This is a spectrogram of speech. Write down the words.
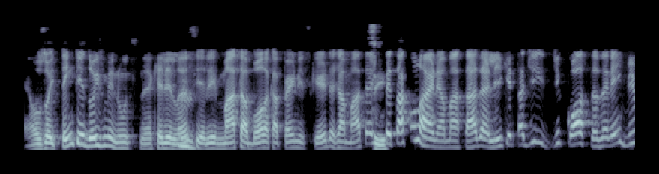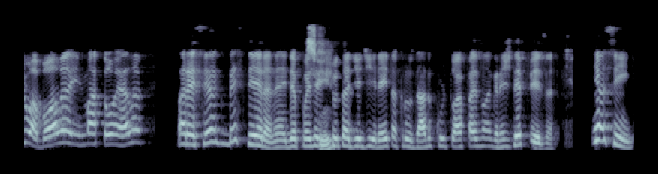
É aos 82 minutos, né? Aquele lance, ele mata a bola com a perna esquerda, já mata é Sim. espetacular, né? A matada ali que ele tá de, de costas, né? Nem viu a bola e matou ela, parecia besteira, né? E depois ele Sim. chuta de direita, cruzado, Courtois faz uma grande defesa. E assim,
